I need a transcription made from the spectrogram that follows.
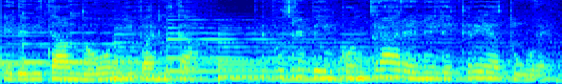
ed evitando ogni vanità che potrebbe incontrare nelle creature,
